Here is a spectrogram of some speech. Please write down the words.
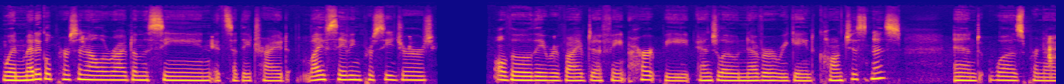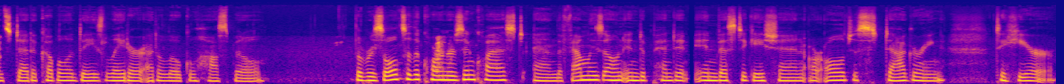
When medical personnel arrived on the scene, it said they tried life saving procedures, Although they revived a faint heartbeat, Angelo never regained consciousness and was pronounced dead a couple of days later at a local hospital. The results of the coroner's inquest and the family's own independent investigation are all just staggering to hear.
